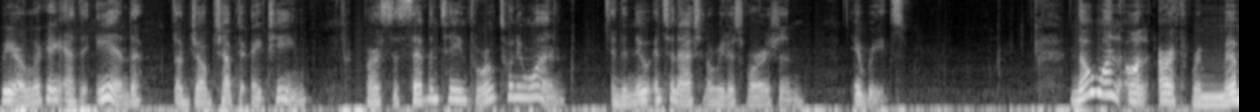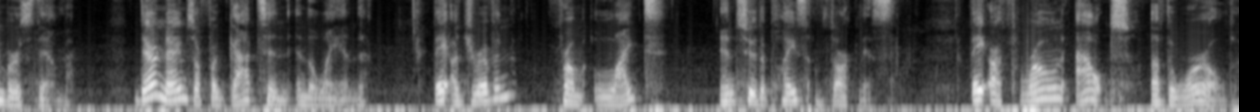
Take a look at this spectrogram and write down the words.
We are looking at the end of Job chapter 18, verses 17 through 21 in the New International Reader's Version. It reads No one on earth remembers them. Their names are forgotten in the land. They are driven from light into the place of darkness. They are thrown out of the world.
